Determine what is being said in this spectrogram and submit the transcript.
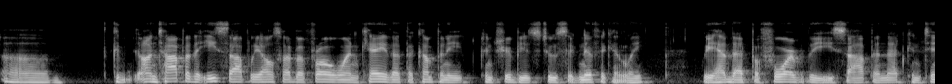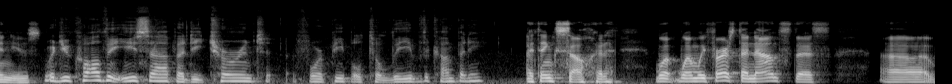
Um, on top of the ESOP, we also have a 401k that the company contributes to significantly. We had that before the ESOP, and that continues. Would you call the ESOP a deterrent for people to leave the company? I think so. when we first announced this, uh,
